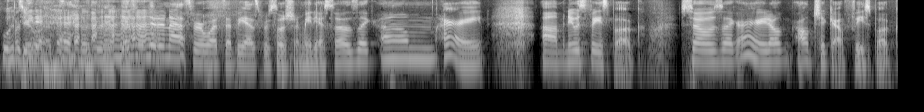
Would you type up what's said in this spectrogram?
What's your Yes, I didn't ask for WhatsApp. He asked for social media. So I was like, um, all right. Um, and it was Facebook. So I was like, all right, I'll I'll check out Facebook.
